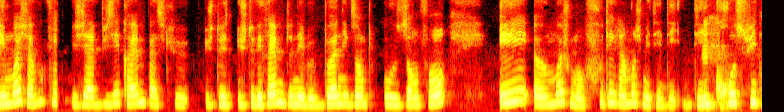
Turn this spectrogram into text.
Et moi, j'avoue que j'ai abusé quand même parce que je, de- je devais quand même donner le bon exemple aux enfants. Et euh, moi, je m'en foutais clairement. Je mettais des, des Mhm. gros suites.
